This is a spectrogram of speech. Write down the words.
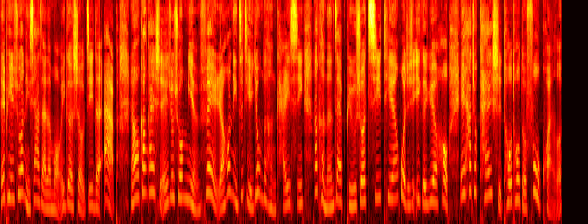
诶，比如说你下载了某一个手机的 App，然后刚开始诶就说免费，然后你自己也用的很开心，那可能在比如说七天或者是一个月后，诶，他就开始偷偷的付款了。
